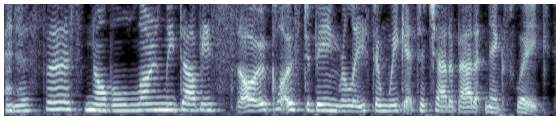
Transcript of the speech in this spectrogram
And her first novel, Lonely Dove, is so close to being released and we get to chat about it next week.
